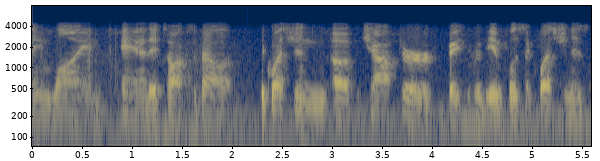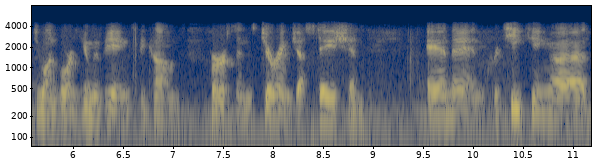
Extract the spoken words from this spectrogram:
same line, and it talks about the question of the chapter. Basically, the implicit question is Do unborn human beings become persons during gestation? And then critiquing uh,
